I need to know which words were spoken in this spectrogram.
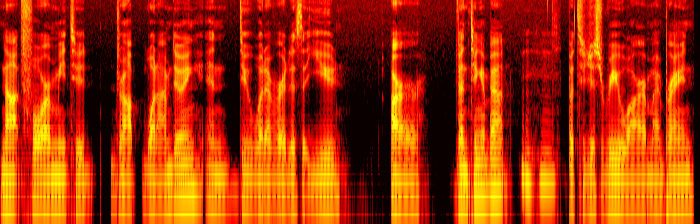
not for me to drop what I'm doing and do whatever it is that you are venting about, Mm-hmm. but to just rewire my brain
